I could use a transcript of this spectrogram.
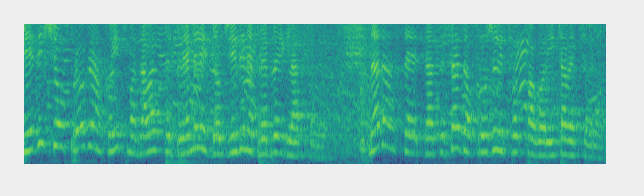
Slijedi show program koji smo za vas pripremili dok žiri ne prebroji glasove. Nadam se da ste sad zaokružili svog favorita večeras.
